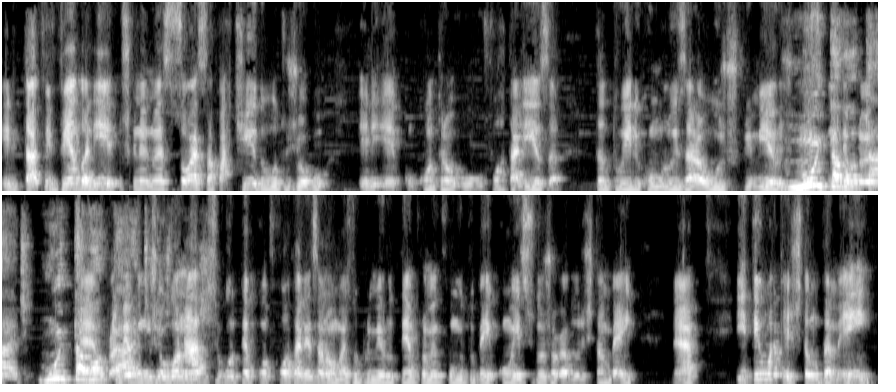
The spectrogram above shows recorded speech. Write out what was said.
Ele está vivendo ali, acho que não é só essa partida, o outro jogo ele é, contra o Fortaleza, tanto ele como o Luiz Araújo, os primeiros. Muita vontade, muita é, vontade. O Flamengo não jogou nada no segundo tempo contra o Fortaleza, não, mas no primeiro tempo o Flamengo foi muito bem com esses dois jogadores também, né? E tem uma questão também,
